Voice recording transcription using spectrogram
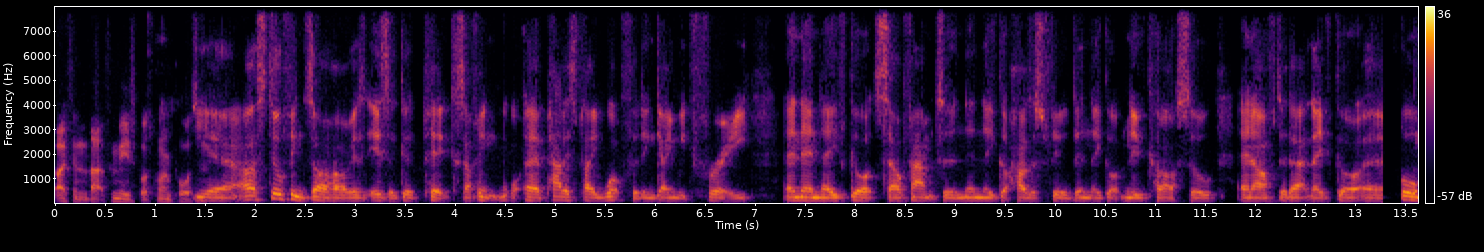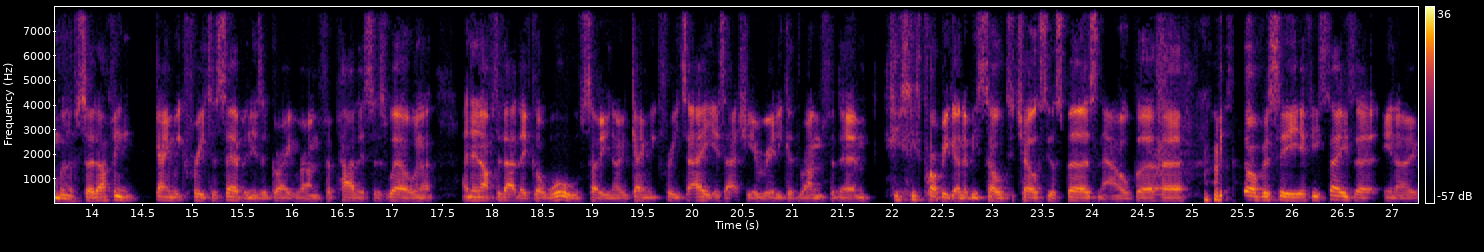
I think that for me is what's more important. Yeah, I still think Zaha is, is a good pick because I think uh, Palace play Watford in game week three, and then they've got Southampton, then they've got Huddersfield, then they've got Newcastle, and after that they've got uh, Bournemouth. So I think game week three to seven is a great run for Palace as well, and and then after that they've got Wolves. So you know, game week three to eight is actually a really good run for them. He's probably going to be sold to Chelsea or Spurs now, but uh, obviously if he stays at you know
